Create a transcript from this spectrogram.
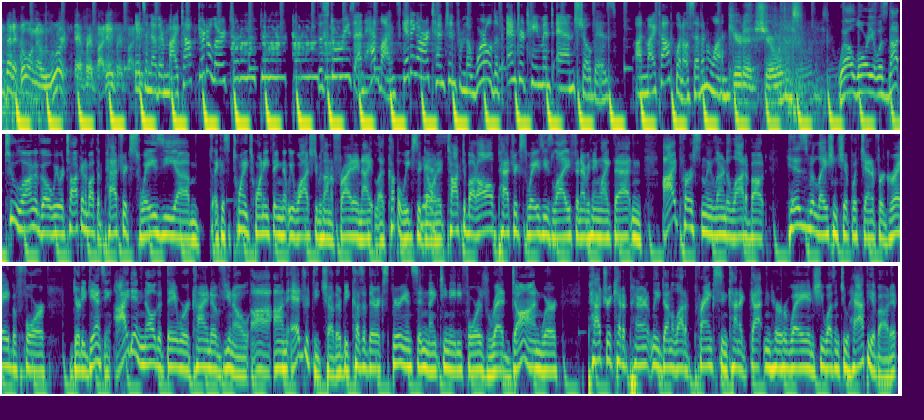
I better go and alert everybody, everybody. It's another My Talk Dirt Alert. The stories and headlines getting our attention from the world of entertainment and showbiz on My Talk 1071. Care to share with us? Well, Lori, it was not too long ago. We were talking about the Patrick Swayze, um, I guess, 2020 thing that we watched. It was on a Friday night, like a couple weeks ago, Yes. and it talked about all Patrick Swayze's life and everything like that. And I personally learned a lot about his relationship with Jennifer Grey before Dirty Dancing. I didn't know that they were kind of, you know, uh, on edge with each other because of their experience in 1984's Red Dawn, where Patrick had apparently done a lot of pranks and kind of gotten her way, and she wasn't too happy about it.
